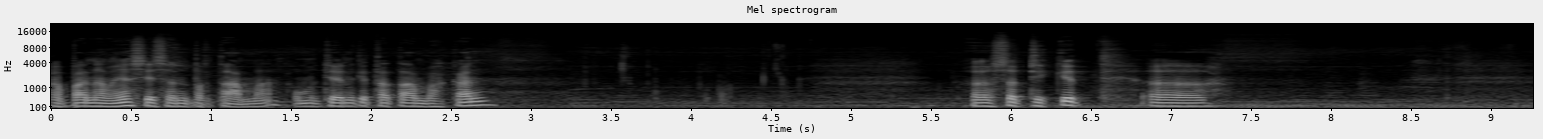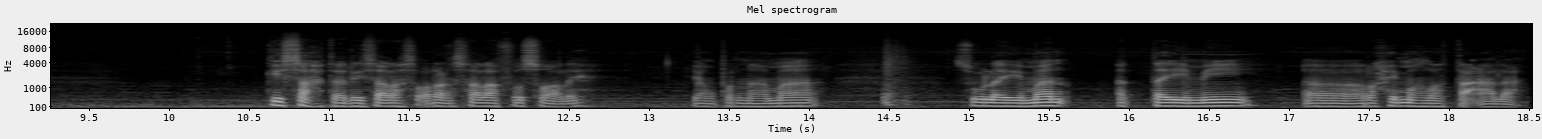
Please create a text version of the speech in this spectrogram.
apa namanya season pertama. Kemudian kita tambahkan uh, sedikit uh, kisah dari salah seorang salafus saleh yang bernama Sulaiman At-Taimi uh, rahimahullah taala.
